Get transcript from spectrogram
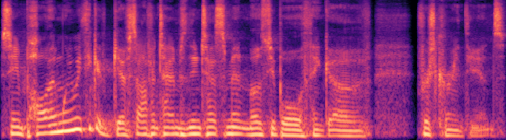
St. Paul, and when we think of gifts, oftentimes in the New Testament, most people think of First Corinthians.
